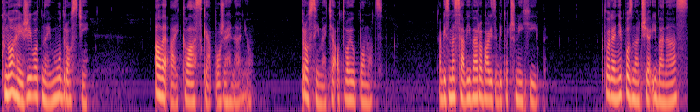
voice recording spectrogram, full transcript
k mnohej životnej múdrosti, ale aj k láske a požehnaniu. Prosíme ťa o Tvoju pomoc, aby sme sa vyvarovali zbytočných chýb, ktoré nepoznačia iba nás,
